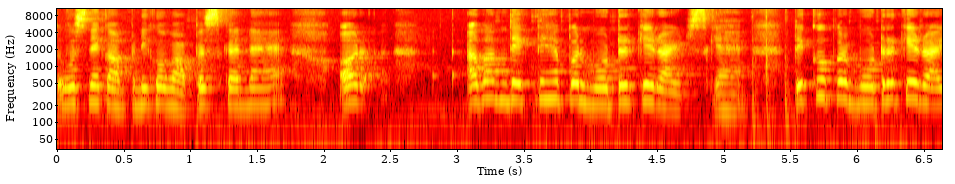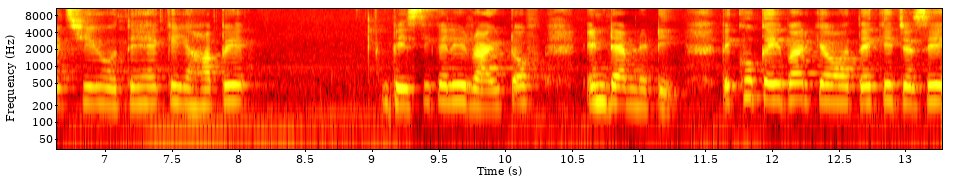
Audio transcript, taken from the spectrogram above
तो उसने कंपनी को वापस करना है। और अब हम देखते हैं प्रमोटर के राइट्स क्या हैं। देखो प्रमोटर के राइट्स ये होते हैं कि यहाँ पे बेसिकली राइट ऑफ़ इंडेमनिटी देखो, कई बार क्या होता है कि जैसे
